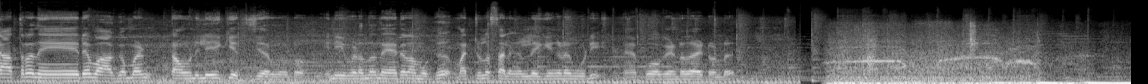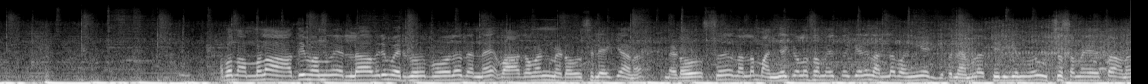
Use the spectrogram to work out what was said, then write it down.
യാത്ര നേരെ വാഗമൺ ടൗണിലേക്ക് എത്തിച്ചേർന്നു കേട്ടോ. ഇനി ഇവിടെ നിന്ന് നേരെ നമുക്ക് മറ്റുള്ള സ്ഥലങ്ങളിലേക്കും കൂടെ കൂടി പോകേണ്ടതായിട്ടുണ്ട്. അപ്പോൾ നമ്മൾ ആദ്യം വന്നത് എല്ലാവരും വരുന്നത് പോലെ തന്നെ വാഗമൺ മെഡോസിലേക്കാണ് മെഡോസ് നല്ല മഞ്ഞൊക്കെയുള്ള സമയത്തൊക്കെയാണ് നല്ല ഭംഗിയായിരിക്കും. ഇപ്പോൾ നമ്മൾ എത്തിയിരിക്കുന്നത് ഉച്ച സമയത്താണ്.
